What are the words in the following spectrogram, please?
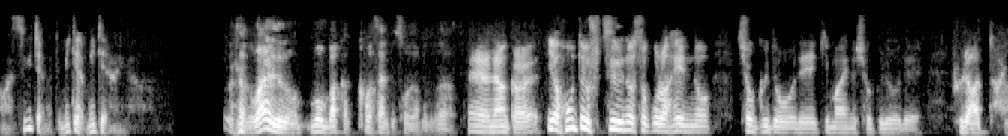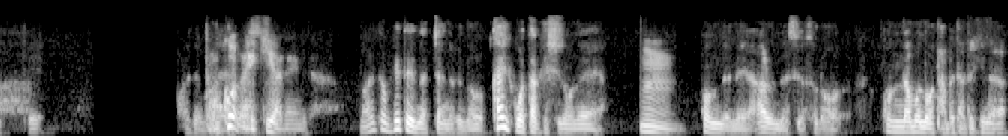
あスギちゃんだって見て見てないなんかワイルドのもんばっか食わされてそうだけどな。な。えーなんか、いや、本当に普通のそこら辺の食堂で、駅前の食堂で、ふらっと入って、あれでもどねこの駅やねんみたい割とゲテになっちゃうんだけど、海光武のね、な。うん。本でね、あるんですよ。その、こんなものを食べた的な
